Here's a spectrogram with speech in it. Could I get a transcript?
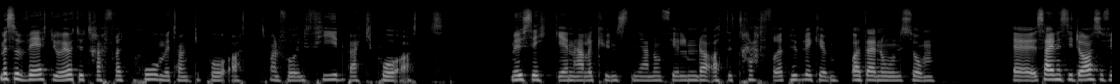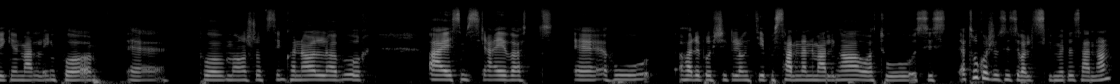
Men så vet du jo at du treffer et behov med tanke på at man får en feedback på at musikken eller kunsten gjennom film, da, at det treffer et publikum, og at det er noen som eh, Senest i dag så fikk jeg en melding på, eh, på Maren Slott sin kanal da, hvor ei som skrev at eh, hun hadde brukt skikkelig lang tid på å sende denne meldinga, og at hun synes, jeg tror kanskje hun syntes det var litt skummelt å sende den,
